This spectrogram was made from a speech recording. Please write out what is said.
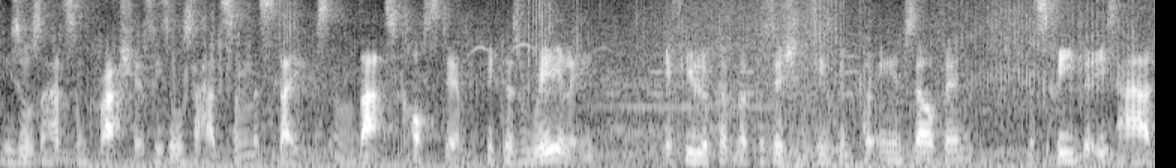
he's also had some crashes, he's also had some mistakes, and that's cost him because really, if you look at the positions he's been putting himself in, the speed that he's had,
